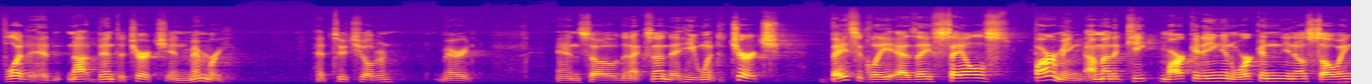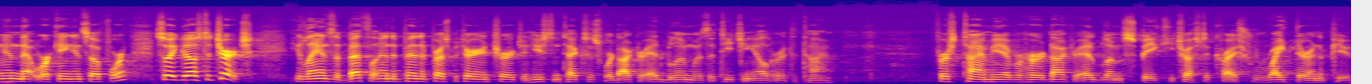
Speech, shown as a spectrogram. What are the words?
Floyd had not been to church in memory, had two children, married. And so the next Sunday he went to church basically as a sales farming. I'm going to keep marketing and working, you know, sowing and networking and so forth. So he goes to church. He lands at Bethel Independent Presbyterian Church in Houston, Texas, where Dr. Ed Bloom was the teaching elder at the time. First time he ever heard Dr. Ed Bloom speak, he trusted Christ right there in the pew.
